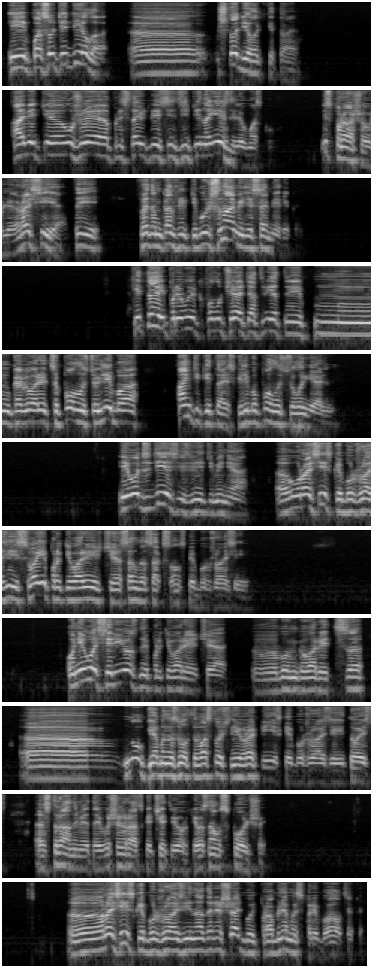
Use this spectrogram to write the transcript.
И, по сути дела, э, что делать Китаю? А ведь э, уже представители Си Цзиньпина ездили в Москву и спрашивали, Россия, ты в этом конфликте будешь с нами или с Америкой? Китай привык получать ответы, как говорится, полностью либо антикитайские, либо полностью лояльные. И вот здесь, извините меня, у российской буржуазии свои противоречия с англосаксонской буржуазией. У него серьезные противоречия, э, будем говорить, с, э, ну, я бы назвал это восточноевропейской буржуазией, то есть Э, странами этой Вышеградской четверки, в основном с Польшей. Э, российской буржуазии надо решать будет проблемы с Прибалтикой.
